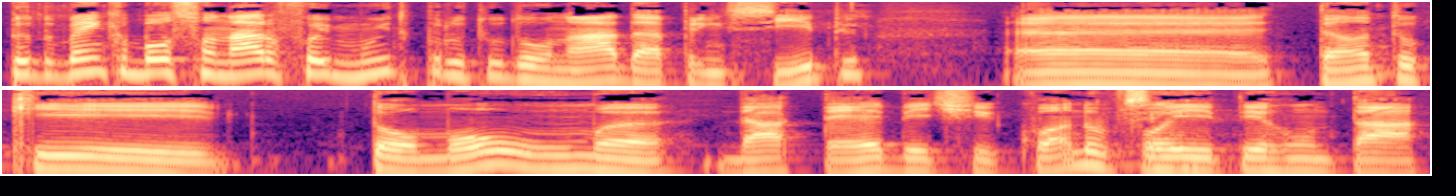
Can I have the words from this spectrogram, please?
Tudo bem que o Bolsonaro foi muito pro tudo ou nada a princípio é, tanto que tomou uma da Tebet quando foi perguntar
